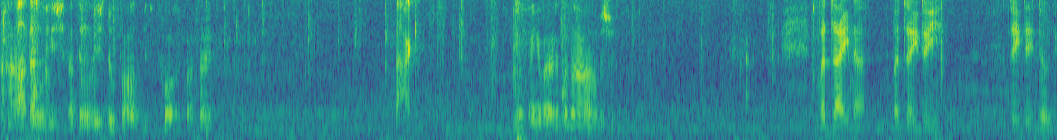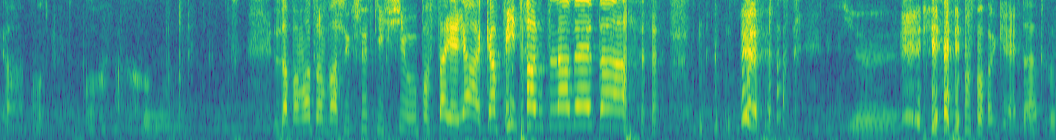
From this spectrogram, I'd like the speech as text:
Aha, a spada. ty mówisz, a ty mówisz dupa, odbyt pochwa, tak? Tak. No to nie bardzo dobrze. Vagina. VJJ. JJ Joker. Dupa, odbyt pochwa. Za pomocą waszych wszystkich sił powstaje ja, Kapitan Planeta! Yeah. Ja nie mogę. That was...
